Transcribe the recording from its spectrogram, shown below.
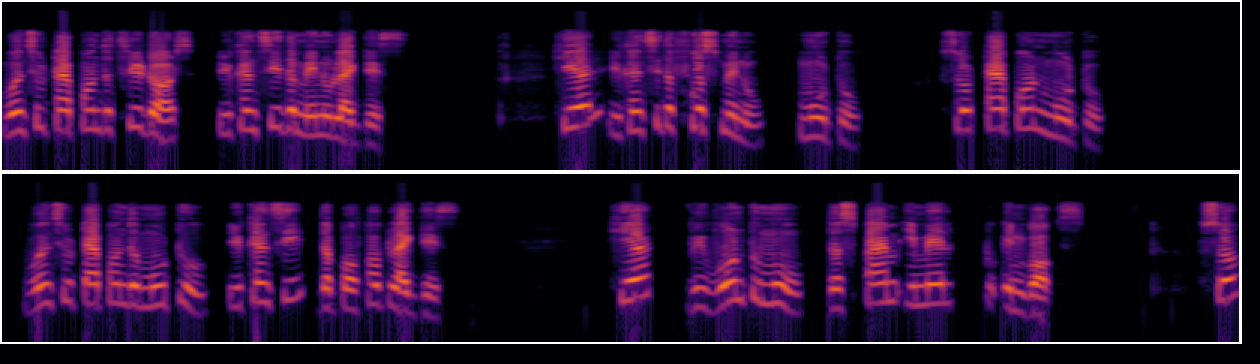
Once you tap on the three dots you can see the menu like this. Here you can see the first menu move to so tap on move to once you tap on the move to you can see the pop-up like this. Here we want to move the spam email to inbox. So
